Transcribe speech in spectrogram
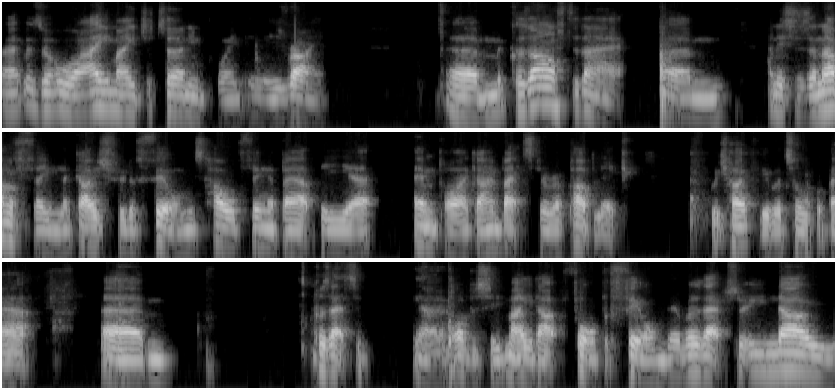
That was or a major turning point in his reign. Because um, after that, um, and this is another theme that goes through the film, this whole thing about the uh, empire going back to the republic, which hopefully we'll talk about, because um, that's you know obviously made up for the film. There was absolutely no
